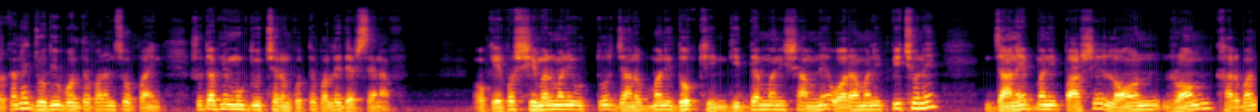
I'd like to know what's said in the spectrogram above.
দরকার নেই, যদিও বলতে পারেন সো পাইন শুধু আপনি মুখ উচ্চারণ করতে পারলে দ্যাটস এনাফ ওকে এরপর শিমাল মানে উত্তর, জানব মানে দক্ষিণ, গিদ্দাম মানে সামনে ওরা মানে পিছনে, জানেব মানে পাশে, লন, রং, খারবান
